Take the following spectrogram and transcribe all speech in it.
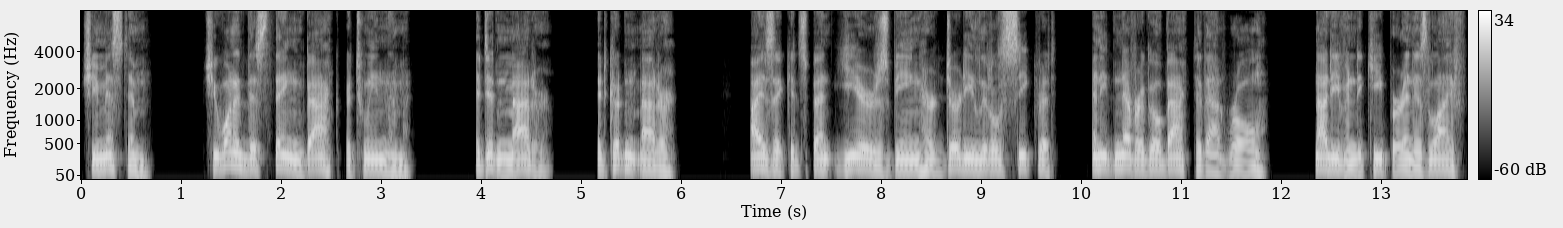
She missed him. She wanted this thing back between them. It didn't matter. It couldn't matter. Isaac had spent years being her dirty little secret, and he'd never go back to that role, not even to keep her in his life.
